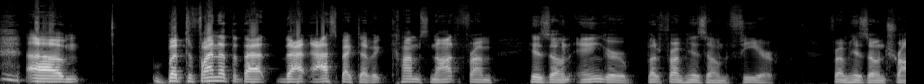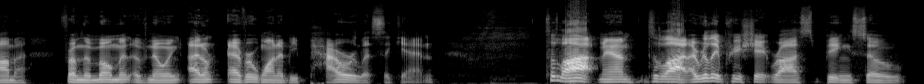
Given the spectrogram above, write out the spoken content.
um, but to find out that, that that aspect of it comes not from his own anger, but from his own fear, from his own trauma, from the moment of knowing I don't ever want to be powerless again. It's a lot, man. It's a lot. I really appreciate Ross being so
